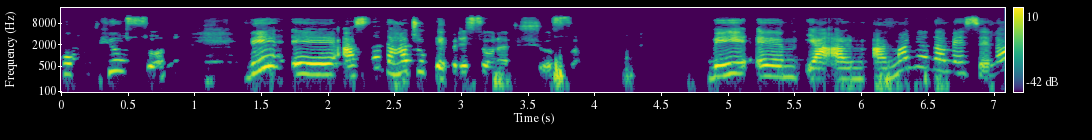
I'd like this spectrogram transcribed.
kopuyorsun ve e, aslında daha çok depresyona düşüyorsun. Ve e, ya Almanya'da mesela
